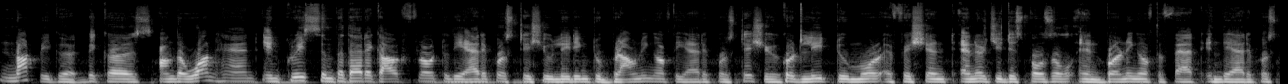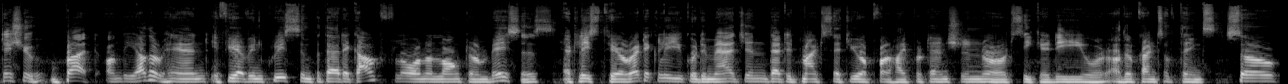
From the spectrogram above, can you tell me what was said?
not be good because, on the one hand, increased sympathetic outflow to the adipose tissue, leading to browning of the adipose tissue, could lead to more efficient energy disposal and burning of the fat in the adipose tissue. But on the other hand, if you have increased sympathetic outflow on a long term basis, at least theoretically, you could imagine that it might set you up for hypertension or CKD or other kinds of things. So,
